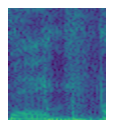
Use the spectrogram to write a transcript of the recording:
Music.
